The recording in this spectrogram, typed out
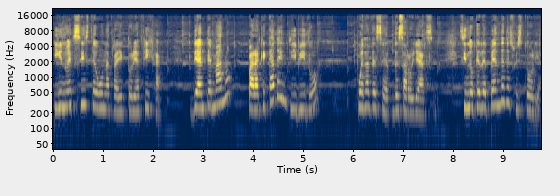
y no existe una trayectoria fija de antemano para que cada individuo pueda desarrollarse, sino que depende de su historia,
